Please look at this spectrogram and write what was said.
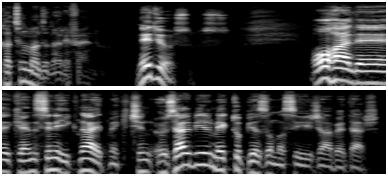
katılmadılar efendim. Ne diyorsunuz? O halde kendisini ikna etmek için özel bir mektup yazılması icap eder.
